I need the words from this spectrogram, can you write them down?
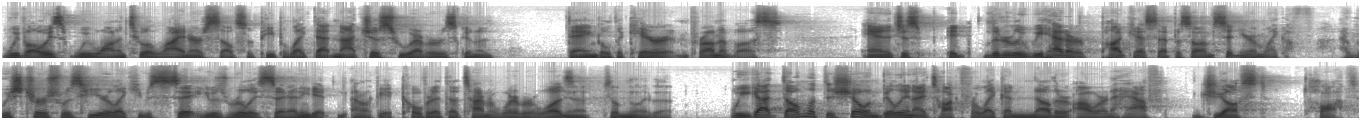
We've always we wanted to align ourselves with people like that, not just whoever is going to dangle the carrot in front of us. And it just it literally we had our podcast episode. I'm sitting here, I'm like, I wish Tersh was here. Like he was sick. He was really sick. I didn't get I don't know, get COVID at that time or whatever it was. Yeah. Something like that. We got done with the show and Billy and I talked for like another hour and a half. Just talked.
